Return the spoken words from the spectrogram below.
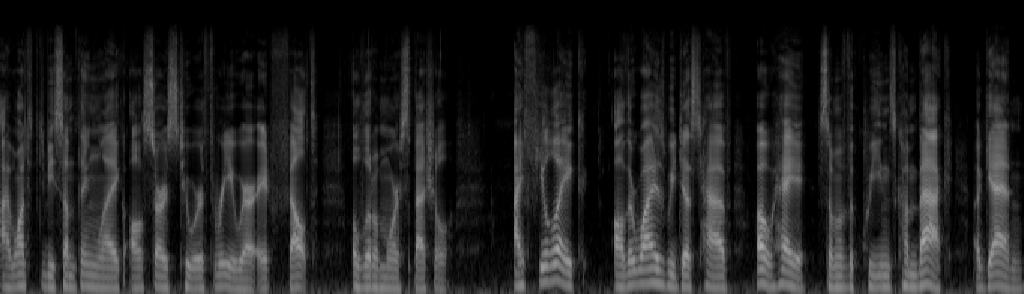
I want it to be something like All Stars 2 or 3 where it felt a little more special. I feel like otherwise we just have, oh, hey, some of the queens come back again.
